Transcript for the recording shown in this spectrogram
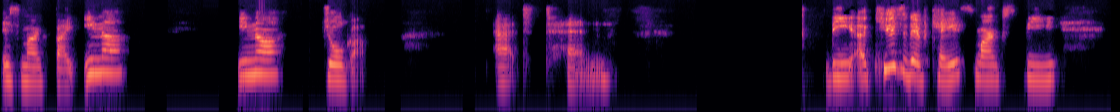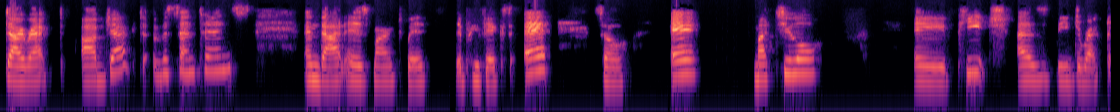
is marked by ina, ina joga at 10. The accusative case marks the direct object of a sentence, and that is marked with the prefix e. So, e machilo, a peach as the direct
